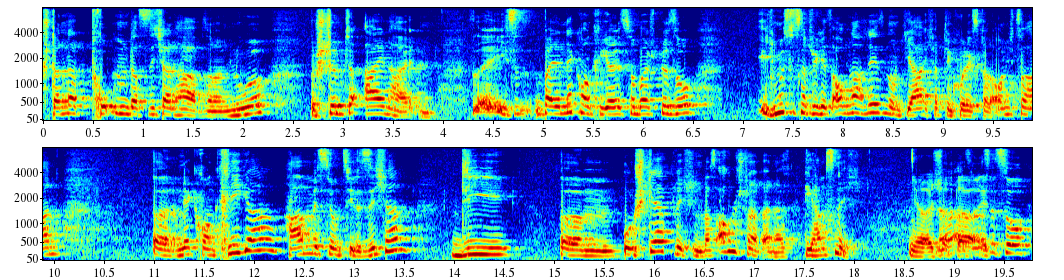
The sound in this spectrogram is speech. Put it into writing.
Standardtruppen das sichern haben, sondern nur bestimmte Einheiten. Ich, bei den Necron-Kriegern ist zum Beispiel so, ich müsste es natürlich jetzt auch nachlesen und ja, ich habe den Kodex gerade auch nicht zur Hand. Äh, Necron-Krieger haben Missionsziele sichern, die ähm, Unsterblichen, was auch eine Standardeinheit ist, die haben es nicht. Ja, ich Ne? hab da Also es echt- ist so,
